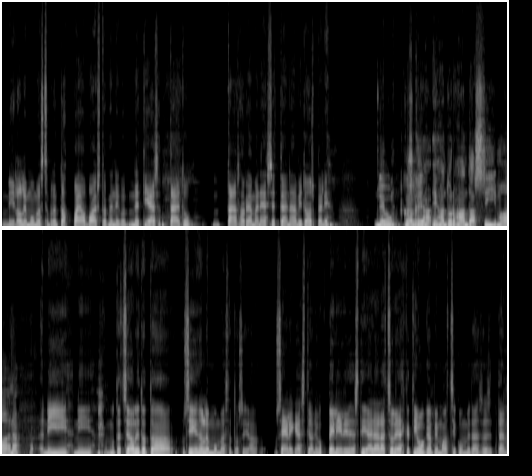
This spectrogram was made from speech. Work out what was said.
niillä oli mun mielestä semmoinen tappajan vaisto, että ne, niin ne tiesi, että tämä, ei tuu, tämä sarja menee sitten enää vitospeliä. Joo, koska oli, ihan, ihan turha antaa siimaa aina. Niin, niin. mutta se oli tota, siinä oli mun mielestä tosiaan selkeästi jo niin pelillisesti edellä, että se oli ehkä tiukempi matsi kuin mitä se sitten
